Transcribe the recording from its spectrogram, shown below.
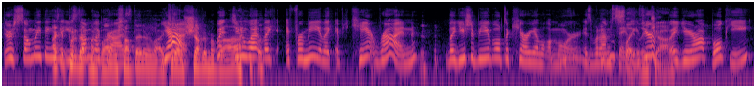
There's so many things I that could you put it up stumble my butt or something, or, like, you know, shove it in my but bra. do you know what? Like if, for me, like if you can't run, like you should be able to carry a lot more. is what I'm saying. Like, if you're jog. you're not bulky,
